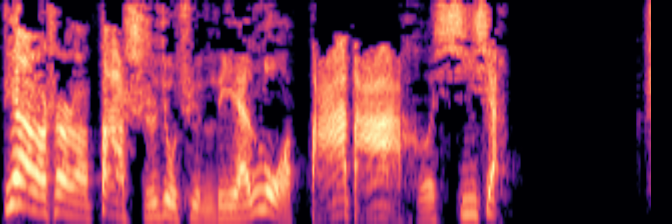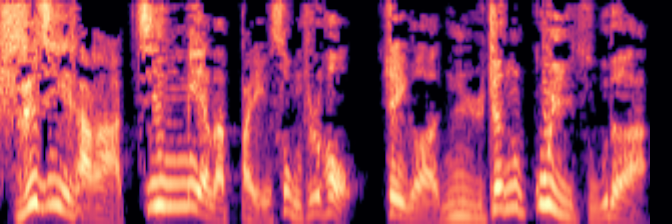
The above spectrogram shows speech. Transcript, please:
第二个事儿呢，大石就去联络鞑靼和西夏。实际上啊，金灭了北宋之后。这个女真贵族的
